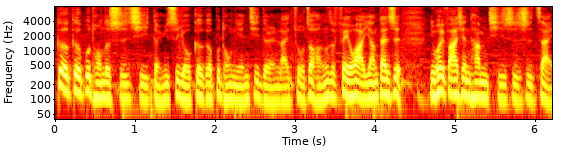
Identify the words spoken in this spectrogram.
各个不同的时期，等于是由各个不同年纪的人来做，这好像是废话一样。但是你会发现，他们其实是在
